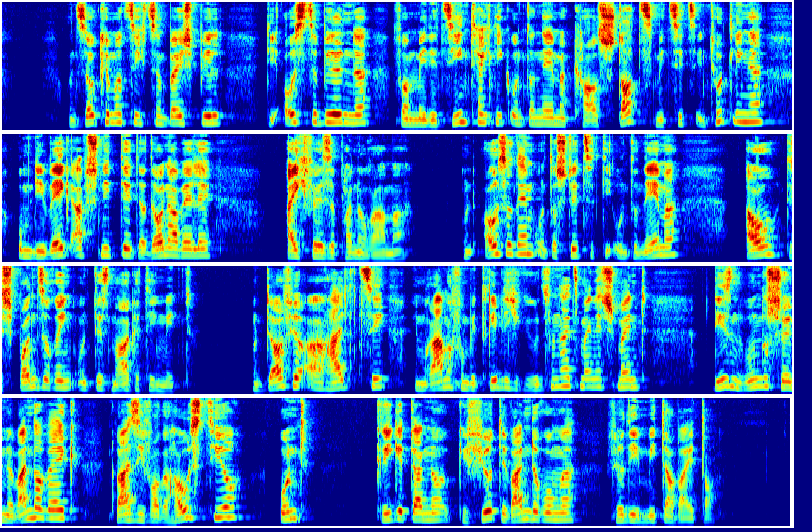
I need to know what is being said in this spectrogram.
Und so kümmert sich zum Beispiel die Auszubildende vom Medizintechnikunternehmer Karl Storz mit Sitz in Tuttlingen um die Wegabschnitte der Donauwelle Eichfelser Panorama. Und außerdem unterstützt die Unternehmer auch das Sponsoring und das Marketing mit. Und dafür erhalten sie im Rahmen von betrieblicher Gesundheitsmanagement diesen wunderschönen Wanderweg quasi vor der Haustür und kriegen dann noch geführte Wanderungen für die Mitarbeiter.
